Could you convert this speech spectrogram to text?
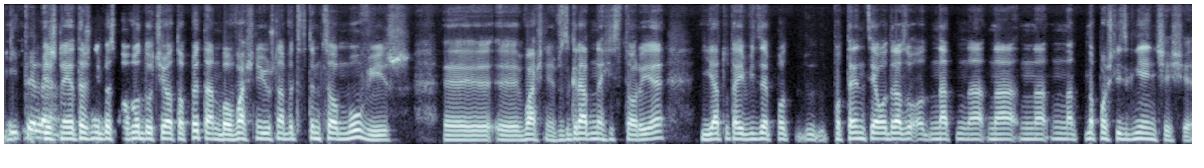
I tyle. Wiesz, no ja też nie bez powodu Cię o to pytam, bo właśnie już nawet w tym, co mówisz, yy, yy, właśnie w zgrabne historie, ja tutaj widzę pot, potencjał od razu na, na, na, na, na, na poślizgnięcie się,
